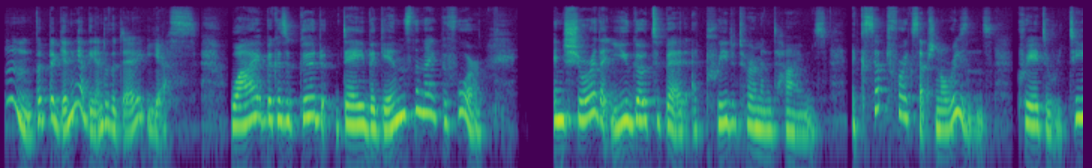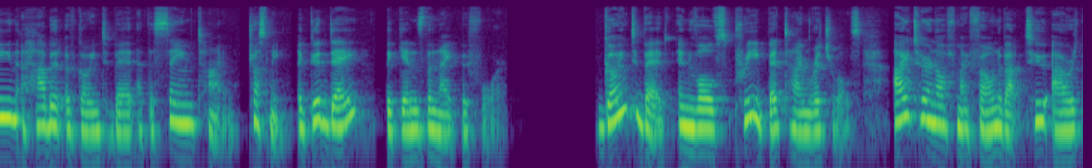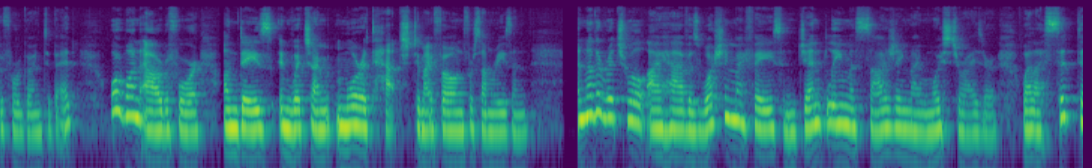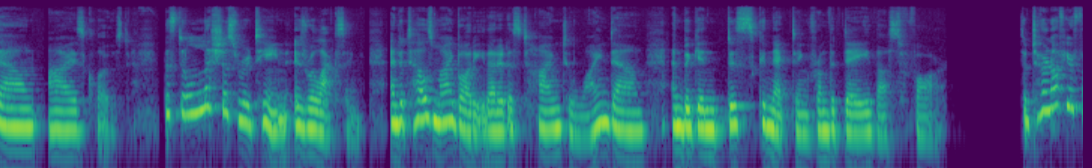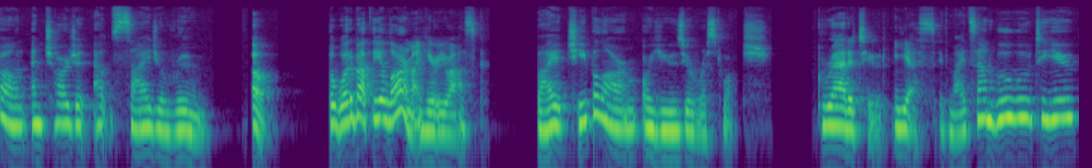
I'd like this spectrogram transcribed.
Hmm, but beginning at the end of the day? Yes. Why? Because a good day begins the night before. Ensure that you go to bed at predetermined times, except for exceptional reasons. Create a routine, a habit of going to bed at the same time. Trust me, a good day begins the night before. Going to bed involves pre bedtime rituals. I turn off my phone about two hours before going to bed, or one hour before on days in which I'm more attached to my phone for some reason. Another ritual I have is washing my face and gently massaging my moisturizer while I sit down, eyes closed. This delicious routine is relaxing and it tells my body that it is time to wind down and begin disconnecting from the day thus far. So turn off your phone and charge it outside your room. Oh, but what about the alarm, I hear you ask? Buy a cheap alarm or use your wristwatch. Gratitude. Yes, it might sound woo woo to you,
